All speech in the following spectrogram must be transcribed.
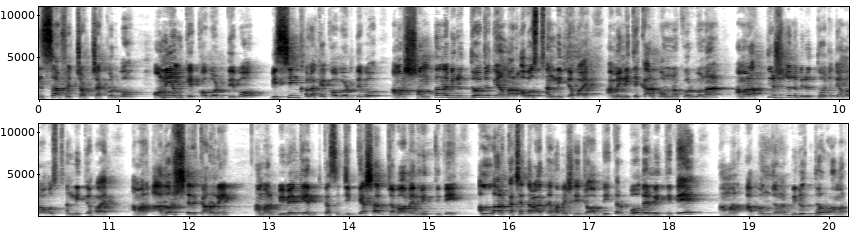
ইনসাফের চর্চা করব, অনিয়মকে কবর দেব, বিশৃঙ্খলাকে কবর দেব। আমার সন্তানের বিরুদ্ধেও যদি আমার অবস্থান নিতে হয়, আমি নিতে কার্পণ্য করব না। আমার আত্মীয় স্বজনের বিরুদ্ধেও যদি আমার অবস্থান নিতে হয়, আমার আদর্শের কারণে আমার বিবেকের কাছে জিজ্ঞাসার জবাবের ভিত্তিতে আল্লাহর কাছে দাঁড়াতে হবে, সেই জবাব দিয়ে তার বোধের ভিত্তিতে আমার আপনজনের বিরুদ্ধেও আমার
